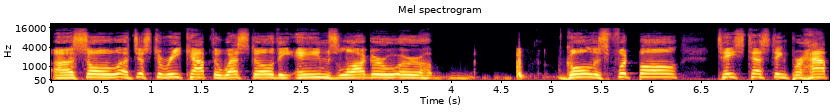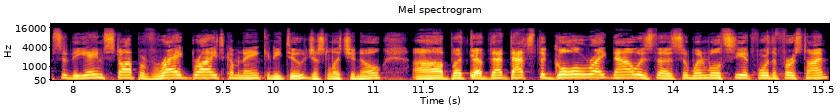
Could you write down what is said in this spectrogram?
Uh, so, uh, just to recap, the West O, the Ames Lager uh, goal is football. Taste testing, perhaps, at the Ames stop of RAGBRAI. Coming to Ankeny too, just to let you know. Uh, but uh, that that's the goal right now. Is the, so when we'll see it for the first time?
